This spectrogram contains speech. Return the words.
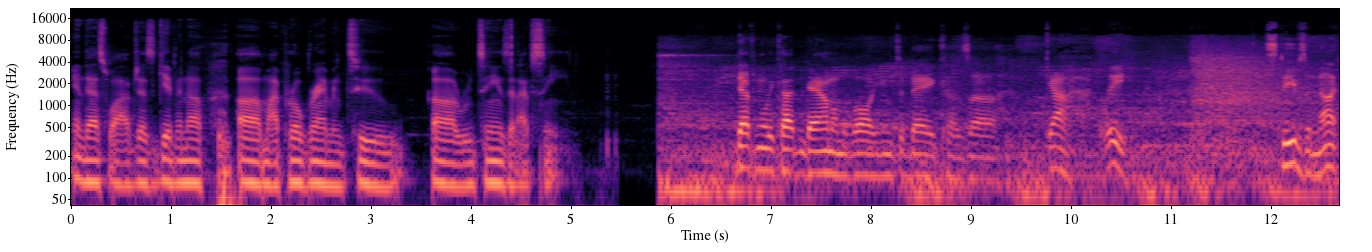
And that's why I've just given up uh, my programming to uh, routines that I've seen. Definitely cutting down on the volume today because, uh, golly, Steve's a nut.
